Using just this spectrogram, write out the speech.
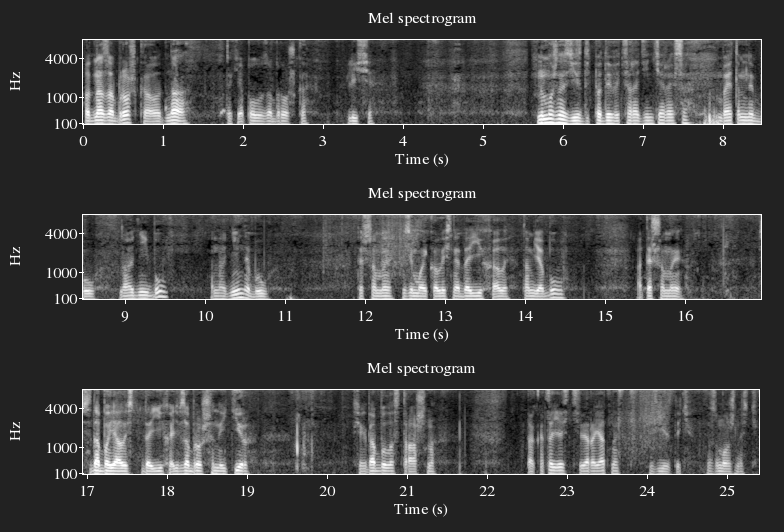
Одна заброшка, одна таке полузаброшка в лісі. Ну можна з'їздити, подивитися раді інтересу, бо я там не був. На одній був, а на одній не був. Те, що ми зимою колись не доїхали, там я був. А те, що ми завжди боялись туди їхати в заброшений тір, завжди було страшно. Так, а це є вероятність з'їздити, можливість.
